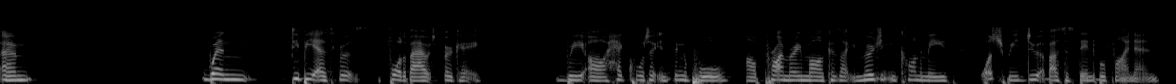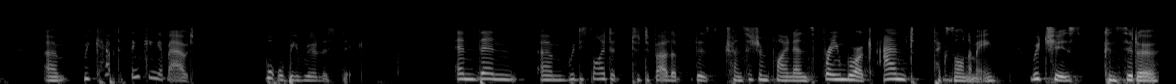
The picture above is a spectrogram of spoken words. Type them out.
um, when DBS first thought about, okay, we are headquartered in Singapore, our primary markets are emerging economies, what should we do about sustainable finance? Um, we kept thinking about what would be realistic. And then um, we decided to develop this transition finance framework and taxonomy, which is considered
